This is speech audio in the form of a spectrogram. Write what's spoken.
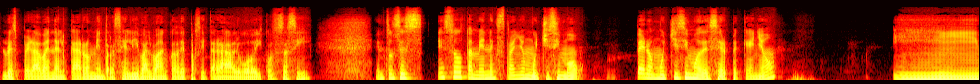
lo esperaba en el carro mientras él iba al banco a depositar algo y cosas así. Entonces eso también extraño muchísimo pero muchísimo de ser pequeño. Y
